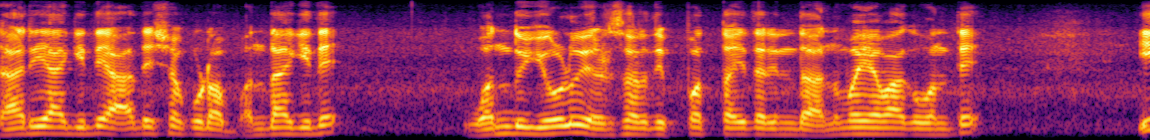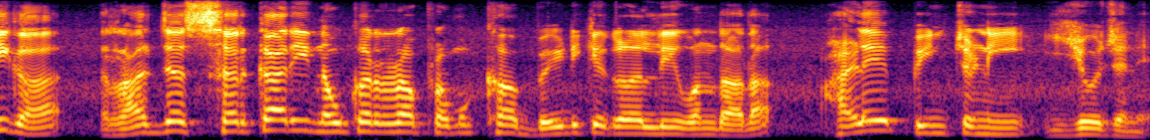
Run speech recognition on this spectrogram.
ಜಾರಿಯಾಗಿದೆ, ಆದೇಶ ಕೂಡ ಬಂದಾಗಿದೆ. ಒಂದು ಏಳು ಎರಡು ಸಾವಿರದ ಇಪ್ಪತ್ತೈದರಿಂದ ಅನ್ವಯವಾಗುವಂತೆ. ಈಗ ರಾಜ್ಯ ಸರ್ಕಾರಿ ನೌಕರರ ಪ್ರಮುಖ ಬೇಡಿಕೆಗಳಲ್ಲಿ ಒಂದಾದ ಹಳೆ ಪಿಂಚಣಿ ಯೋಜನೆ.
